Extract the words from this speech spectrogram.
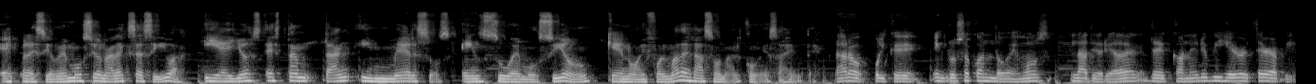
expresión emocional excesiva y ellos están tan inmersos en su emoción que no hay forma de razonar con esa gente. Claro, porque incluso cuando vemos la teoría de, Cognitive Behavior Therapy,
